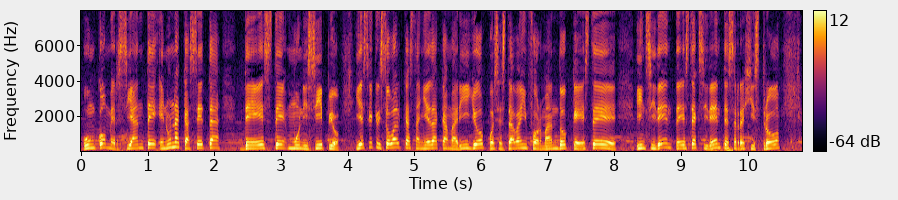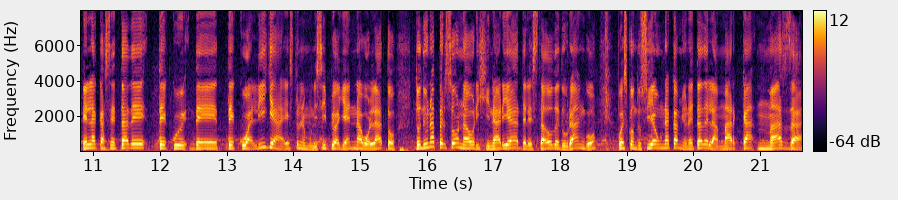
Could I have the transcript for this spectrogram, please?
un comerciante en una caseta de este municipio. Y es que Cristóbal Castañeda Camarillo pues estaba informando que este incidente, este accidente se registró en la caseta de, Tecualilla, esto en el municipio allá en Nabolato, donde una persona originaria del estado de Durango pues conducía una camioneta de la marca Mazda.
